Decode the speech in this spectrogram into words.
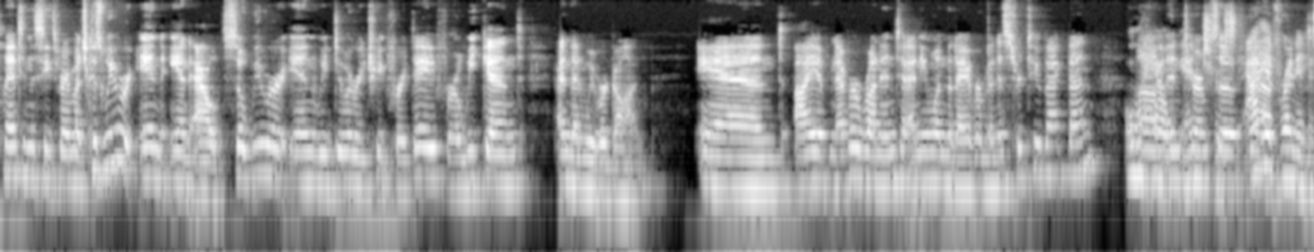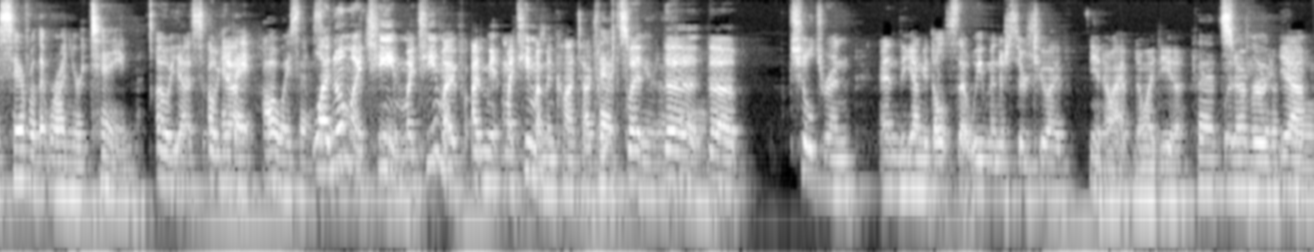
Planting the seeds very much because we were in and out. So we were in, we'd do a retreat for a day, for a weekend, and then we were gone. And I have never run into anyone that I ever ministered to back then. Oh, Um, how in terms of- interesting. I have run into several that were on your team, Oh yes, oh yeah. and they always ask. Well, I know my you. team. My team, I've I mean, my team, I'm in contact That's with, but beautiful. the the children and the young adults that we ministered to, I've you know, I have no idea. That's whatever, Beautiful. yeah.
